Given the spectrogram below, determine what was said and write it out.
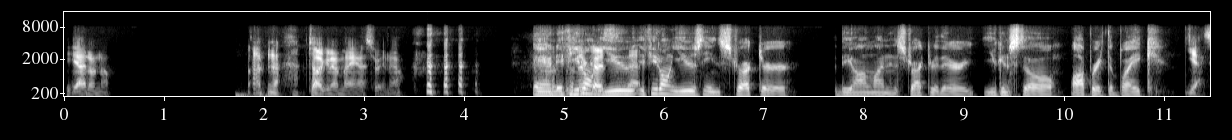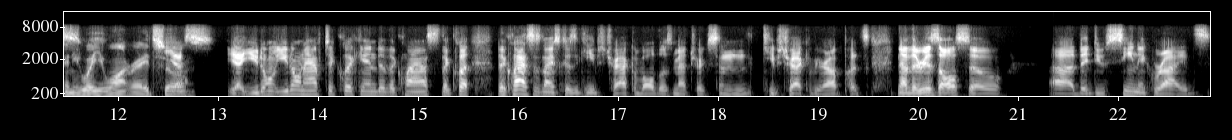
Yeah, I don't know. I'm not I'm talking on my ass right now. And if you don't use if you don't use the instructor, the online instructor there, you can still operate the bike yes. any way you want, right? So Yes. Yeah, you don't you don't have to click into the class. The cl- the class is nice because it keeps track of all those metrics and keeps track of your outputs. Now there is also uh, they do scenic rides,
